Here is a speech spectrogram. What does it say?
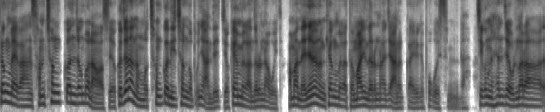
경매가 한 3천 건 정도 나왔어요. 그전에는 뭐 1,000건, 2,000건 뿐이 안 됐죠. 경매가 늘어나고 있죠. 아마 내년에는 경매가 더 많이 늘어나지 않을까 이렇게 보고 있습니다. 지금 현재 우리나라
